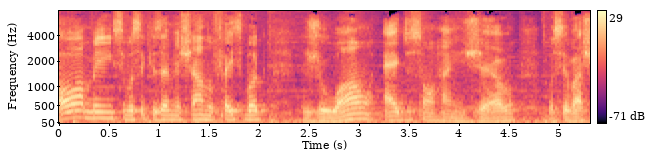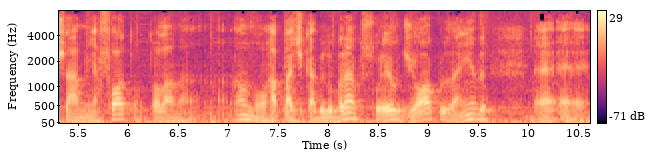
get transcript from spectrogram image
Homem, se você quiser me achar no Facebook, João Edson Rangel, você vai achar a minha foto, estou lá na, um rapaz de cabelo branco, sou eu, de óculos ainda, é, é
